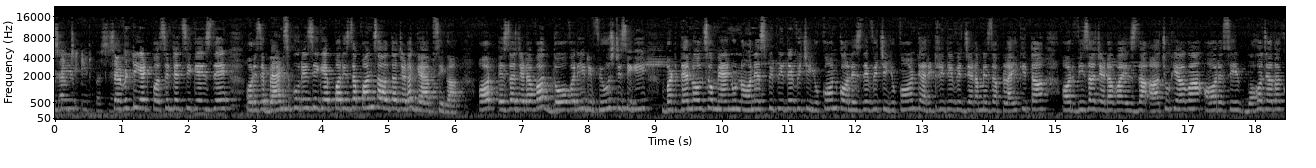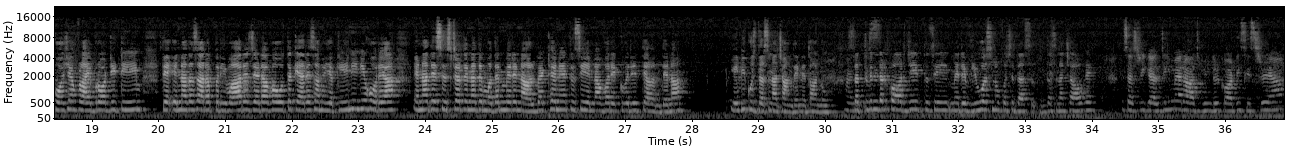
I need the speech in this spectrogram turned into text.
78% ਸੀਗੇ ਇਸ ਦੇ ਔਰ ਇਸ ਦੇ ਬੈਂਡਸ ਪੂਰੇ ਸੀਗੇ ਪਰ ਇਸ ਦਾ 5 ਸਾਲ ਦਾ ਜਿਹੜਾ ਗੈਪ ਸੀਗਾ ਔਰ ਇਸ ਦਾ ਜਿਹੜਾ ਵਾ ਦੋ ਵਾਰੀ ਰਿਫਿਊਜ਼ਡ ਸੀਗੀ ਬਟ ਦੈਨ ਆਲਸੋ ਮੈਂ ਇਹਨੂੰ ਨਾਨ ਐਸਪੀਪੀ ਦੇ ਵਿੱਚ ਯੂਕੌਨ ਕਾਲਜ ਦੇ ਵਿੱਚ ਯੂਕੌਨ ਟੈਰੀਟਰੀ ਦੇ ਵਿੱਚ ਜਿਹੜਾ ਮੈਂ ਇਸ ਅਪਲਾਈ ਕੀਤਾ ਔਰ ਵੀਜ਼ਾ ਜਿਹੜਾ ਵਾ ਇਸ ਦਾ ਆ ਚੁੱਕਿਆ ਵਾ ਔਰ ਅਸੀਂ ਬਹੁਤ ਜ਼ਿਆਦਾ ਖੁਸ਼ ਹਾਂ ਫਲਾਈ ਬਰੋਡ ਦੀ ਟੀਮ ਤੇ ਇਹਨਾਂ ਦਾ ਸਾਰਾ ਪਰਿਵਾਰ ਹੈ ਜਿਹੜਾ ਵਾ ਉਹ ਤਾਂ ਕਹਿ ਰਹੇ ਸਾਨੂੰ ਯਕੀਨ ਹੀ ਨਹੀਂ ਹੋ ਰਿਹਾ। ਇਹਨਾਂ ਦੇ ਸਿਸਟਰ ਤੇ ਇਹਨਾਂ ਦੇ ਮਦਰ ਮੇਰੇ ਨਾਲ ਬੈਠੇ ਨੇ ਤੁਸੀਂ ਇਹਨਾਂ ਵਾਰ ਇੱਕ ਵਾਰੀ ਧਿਆਨ ਦੇਣਾ। ਇਹ ਵੀ ਕੁਝ ਦੱਸਣਾ ਚਾਹੁੰਦੇ ਨੇ ਤੁਹਾਨੂੰ। ਸਤਵਿੰਦਰ ਕੌਰ ਜੀ ਤੁਸੀਂ ਮੇਰੇ ਵਿਊਅਰਸ ਨੂੰ ਕੁਝ ਦੱਸ ਦੱਸਣਾ ਚਾਹੋਗੇ? ਸਤਿ ਸ਼੍ਰੀ ਅਕਾਲ ਜੀ, ਮੈਂ ਰਾਜਵਿੰਦਰ ਕੌਰ ਦੀ ਸਿਸਟਰ ਆ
